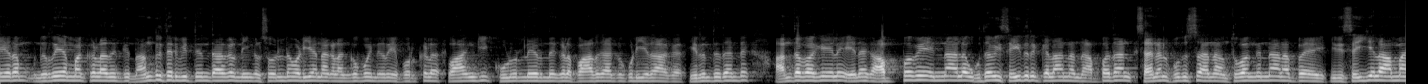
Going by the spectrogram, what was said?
நேரம் நிறைய மக்கள் அதுக்கு நன்றி தெரிவித்திருந்தார்கள். நீங்கள் சொன்னபடியாக நாங்கள் அங்கே போய் நிறைய பொருட்களை வாங்கி குளிரில் இருந்து எங்களை பாதுகாக்கக்கூடியதாக இருந்ததுண்டு அந்த வகையில் எனக்கு அப்பவே என்னால் உதவி செய்திருக்கலாம் அந்த அப்பதான் சேனல் புதுசாக நான் துவங்கினான் அப்போ இது செய்யலாமா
